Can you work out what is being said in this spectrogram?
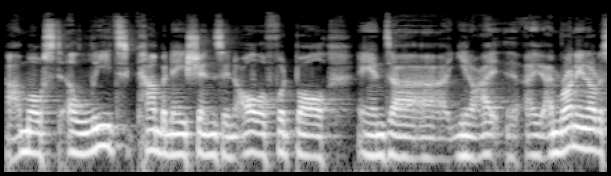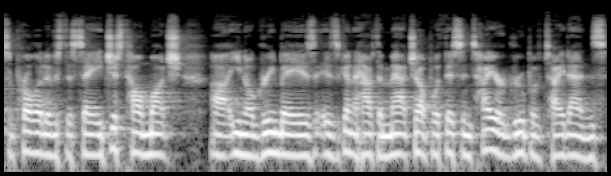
uh, most elite combinations in all of football, and uh, you know know, I, I am running out of superlatives to say just how much uh, you know Green Bay is is going to have to match up with this entire group of tight ends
